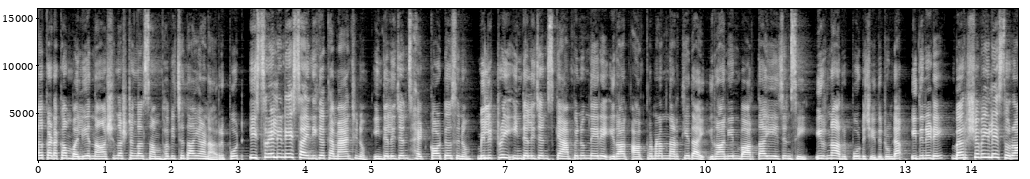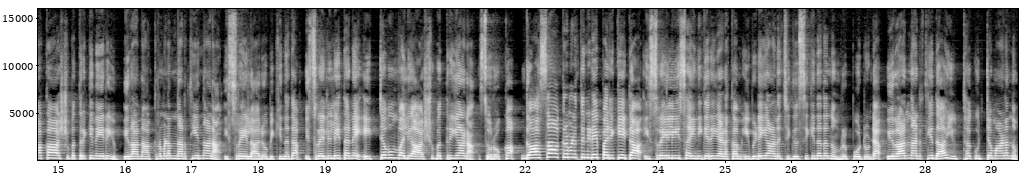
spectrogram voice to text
കെട്ടിടങ്ങൾക്കടക്കം വലിയ നാശനഷ്ടങ്ങൾ സംഭവിച്ചതായാണ് റിപ്പോർട്ട്. ഇസ്രയേലിന്റെ സൈനിക കമാൻഡിനും ഇന്റലിജൻസ് ഹെഡ്ക്വാർട്ടേഴ്സിനും മിലിറ്ററി ഇന്റലിജൻസ് ക്യാമ്പിനും നേരെ ഇറാൻ ആക്രമണം നടത്തിയതായി ഇറാനിയൻ വാർത്താ ഏജൻസി ഇർന റിപ്പോർട്ട് ചെയ്തിട്ടുണ്ട്. ഇതിനിടെ ബർഷവയിലെ സൊറാക്ക ആശുപത്രിക്ക് നേരെയും ഇറാൻ ആക്രമണം നടത്തിയെന്നാണ് ഇസ്രയേൽ ആരോപിക്കുന്നത്. ഇസ്രയേലിലെ തന്നെ ഏറ്റവും വലിയ ആശുപത്രിയാണ് സൊറോക്ക. ഗാസ ആക്രമണത്തിനിടെ പരിക്കേറ്റ ഇസ്രയേലി സൈനികരെ അടക്കം ഇവിടെയാണ് ചികിത്സിക്കുന്നതെന്നും റിപ്പോർട്ടുണ്ട്. ഇറാൻ നടത്തിയത് യുദ്ധ കുറ്റമാണെന്നും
